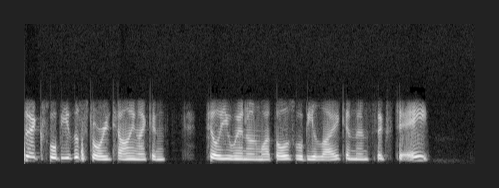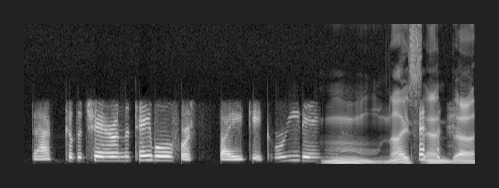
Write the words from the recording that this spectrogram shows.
six will be the storytelling. I can fill you in on what those will be like, and then six to eight, back to the chair and the table for psychic reading. Mm, nice. and uh,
